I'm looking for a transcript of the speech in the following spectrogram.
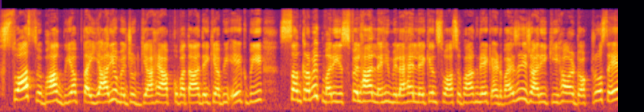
स्वास्थ्य विभाग भी अब तैयारियों में जुट गया है। आपको बता दें कि अभी एक भी संक्रमित मरीज़ फ़िलहाल नहीं मिला है, लेकिन स्वास्थ्य विभाग ने एक एडवाइजरी जारी की है और डॉक्टरों से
